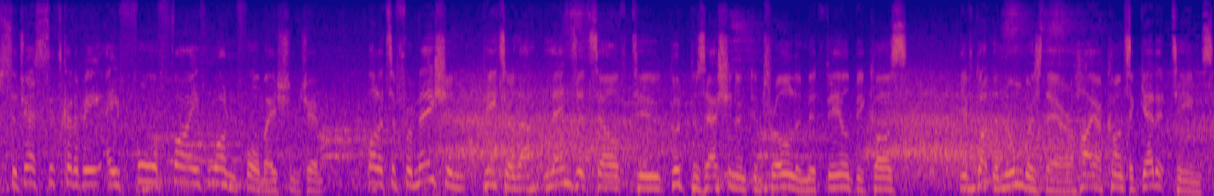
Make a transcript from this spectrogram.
suggests it's going to be a 4-5-1 formation, Jim. Well, it's a formation, Peter, that lends itself to good possession and control in midfield because you've got the numbers there, a higher constant get it teams.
